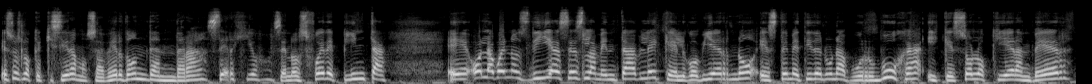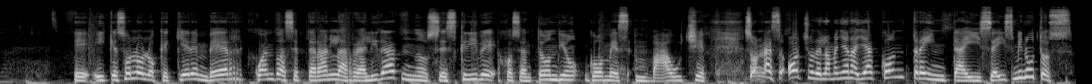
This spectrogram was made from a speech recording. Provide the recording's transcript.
Eso es lo que quisiéramos saber. ¿Dónde andará Sergio? Se nos fue de pinta. Eh, hola, buenos días. Es lamentable que el gobierno esté metido en una burbuja y que solo quieran ver eh, y que solo lo que quieren ver cuando aceptarán la realidad, nos escribe José Antonio Gómez Bauche. Son las 8 de la mañana ya con 36 minutos.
